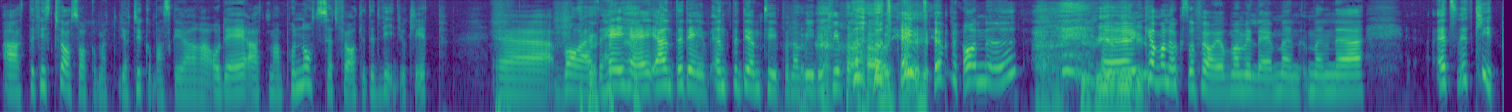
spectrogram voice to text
att det finns två saker jag tycker man ska göra och det är att man på något sätt får ett litet videoklipp. Eh, bara att hej hej, inte, det, inte den typen av videoklipp du tänkte på nu. video. kan man också få om man vill det. Men, men eh, ett, ett klipp,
